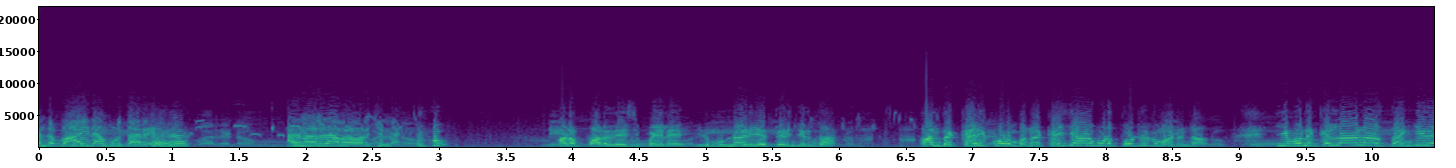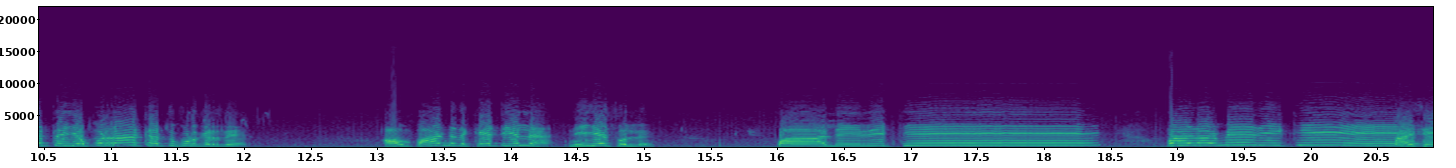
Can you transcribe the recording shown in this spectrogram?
அந்த பாய் தான் கொடுத்தாரு. அதனாலதான் அவரை வர சொன்னேன். அட பரதேசி பையலே இது முன்னாடியே தெரிஞ்சிருந்தா? அந்த கறி குழம்ப நான் கையால கூட தொட்டிருக்க மாட்டேன்டா. இவனுக்கெல்லாம் நான் சங்கீதத்தை எப்படா கத்து கொடுக்கறது? அவன் பாடினதை கேட்டியல்ல? நீயே சொல்லு. பாலிருக்கி பழமிருக்கி பசி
